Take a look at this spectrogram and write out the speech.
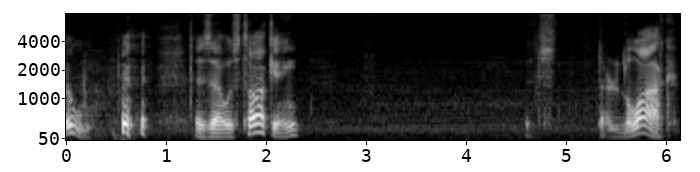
oh, as I was talking, it started to lock.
